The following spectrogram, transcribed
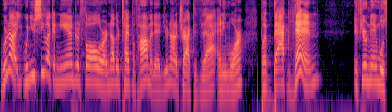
We're not. When you see like a Neanderthal or another type of hominid, you're not attracted to that anymore. But back then, if your name was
